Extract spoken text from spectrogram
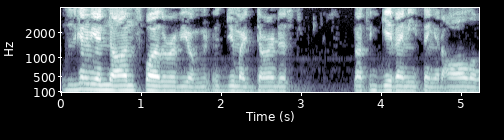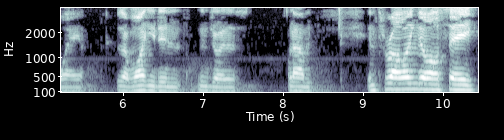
This is going to be a non-spoiler review. I'm going to do my darndest not to give anything at all away because I want you to enjoy this. Um, enthralling, though, I'll say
